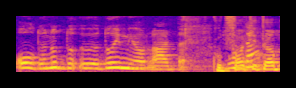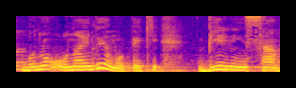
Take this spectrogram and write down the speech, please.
olduğunu du- e, duymuyorlardı. Kutsal Burada, kitap bunu onaylıyor mu peki? Bir insan,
